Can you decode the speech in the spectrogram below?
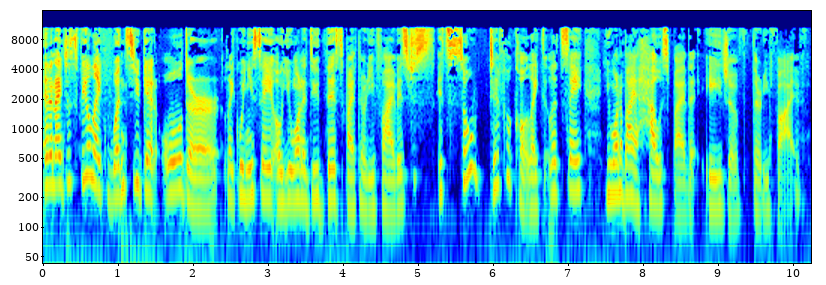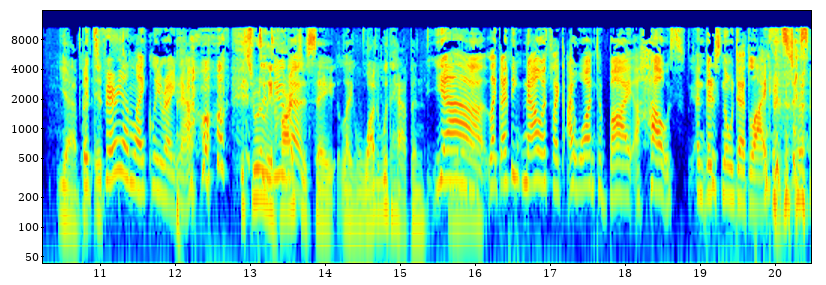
And then I just feel like once you get older, like when you say, oh, you want to do this by 35, it's just, it's so difficult. Like, let's say you want to buy a house by the age of 35. Yeah, but it's, very unlikely right now. it's really do hard that. to say like what would happen. Yeah, like I think now it's like I want to buy a house and there's no deadline. It's just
